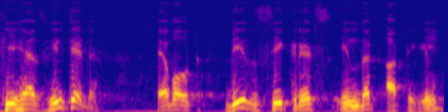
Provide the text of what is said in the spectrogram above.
He has hinted about these secrets in that article,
